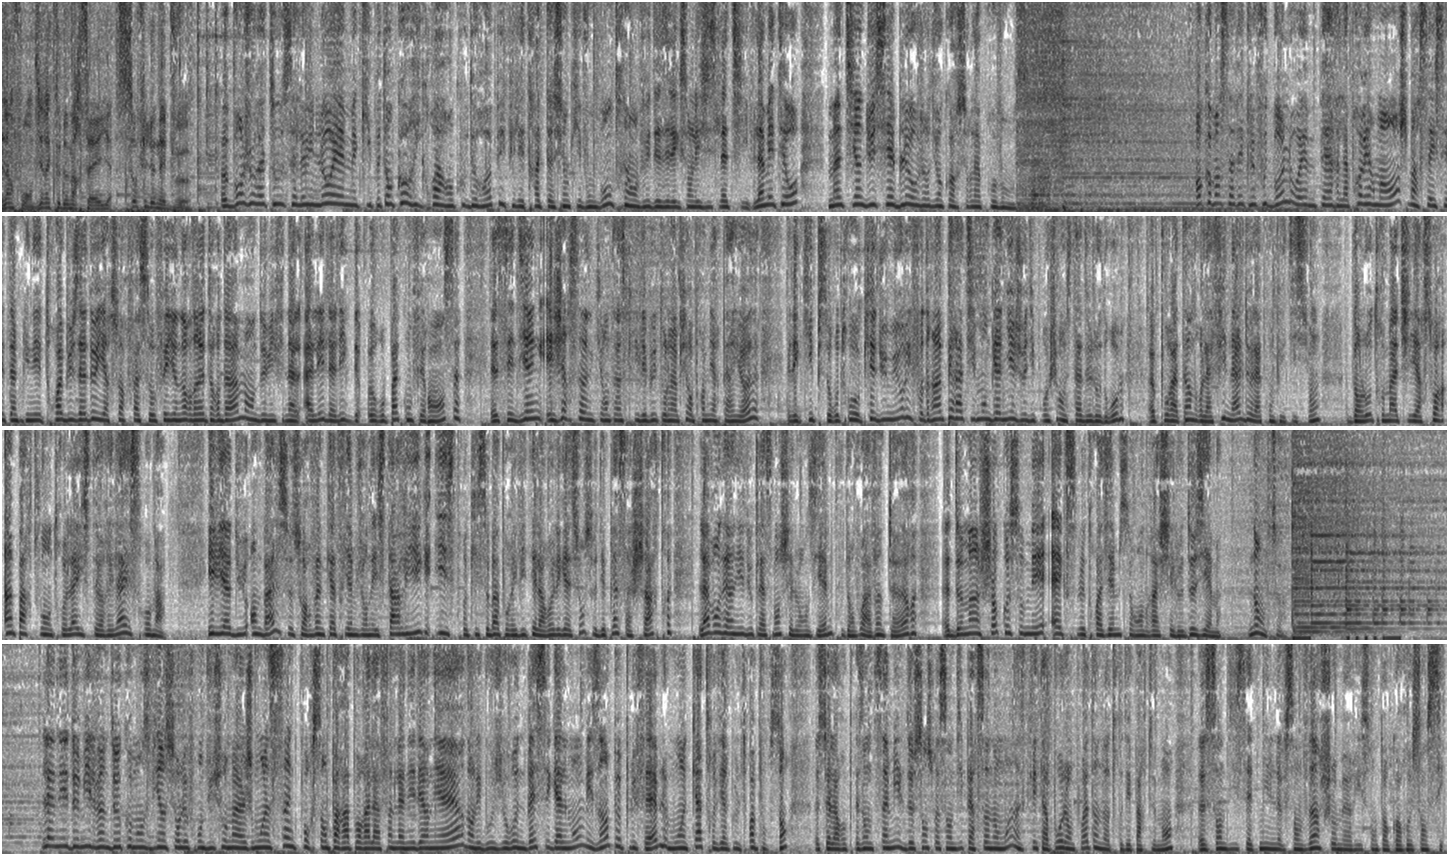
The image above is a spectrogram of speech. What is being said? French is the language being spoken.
L'info en direct de Marseille, Sophie Le Nebveux. Euh, bonjour à tous. À une l'OM qui peut encore y croire en Coupe d'Europe et puis les tractations qui vont bon train en vue des élections législatives. La météo maintient du ciel bleu aujourd'hui encore sur la Provence. On commence avec le football. L'OM perd la première manche. Marseille s'est incliné 3 buts à 2 hier soir face au Feyenoord Rotterdam en demi-finale allée de la Ligue Europa Conférence. C'est Dieng et Gerson qui ont inscrit les buts olympiens en première période. L'équipe se retrouve au pied du mur. Il faudra impérativement gagner jeudi prochain au stade Vélodrome pour atteindre la finale de la compétition. Dans l'autre match hier soir, un partout entre Leicester et l'AS Roma. Il y a du handball ce soir 24e journée Star League. Istres qui se bat pour éviter la relégation se déplace à Chartres, l'avant-dernier du classement chez le 11e, coup d'envoi à 20h. Demain, choc au sommet, Aix le 3e se rendra chez le 2e, Nantes. L'année 2022 commence bien sur le front du chômage, moins 5% par rapport à la fin de l'année dernière. Dans les Bouches-du-Rhône, baisse également, mais un peu plus faible, moins 4,3%. Cela représente 5270 personnes en moins inscrites à Pôle emploi dans notre département. 117 920 chômeurs y sont encore recensés.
